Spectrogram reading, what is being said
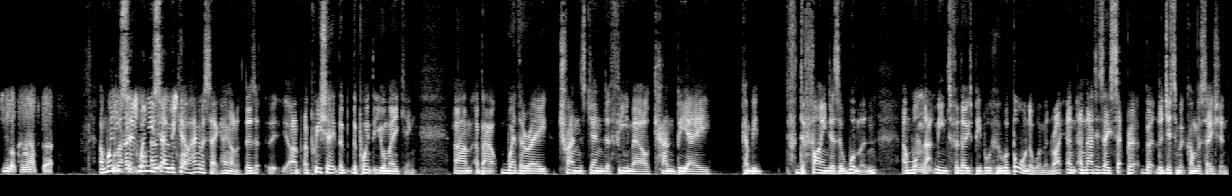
You lot can have that. And when You you, know, say when not- you say Mikhail, not- hang on a sec, hang on. There's a, I appreciate the the point that you're making um, about whether a transgender female can be a can be defined as a woman and what mm. that means for those people who were born a woman, right? And and that is a separate but legitimate conversation.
